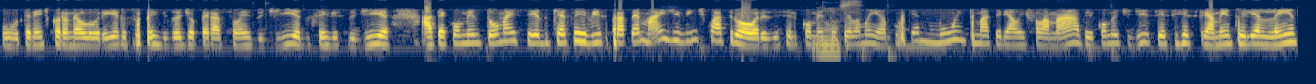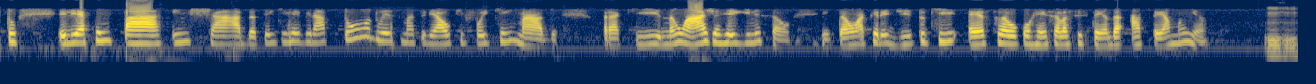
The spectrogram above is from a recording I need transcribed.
o Tenente Coronel Loureiro, supervisor de operações do dia, do serviço do dia, até comentou mais cedo que é serviço para até mais de 24 horas. Isso ele comentou Nossa. pela manhã, porque é muito material inflamável. E como eu te disse, esse resfriamento ele é lento, ele é com pá, inchada, tem que revirar todo esse material que foi queimado para que não haja reignição. Então, acredito que essa ocorrência ela se estenda até amanhã. Uhum.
